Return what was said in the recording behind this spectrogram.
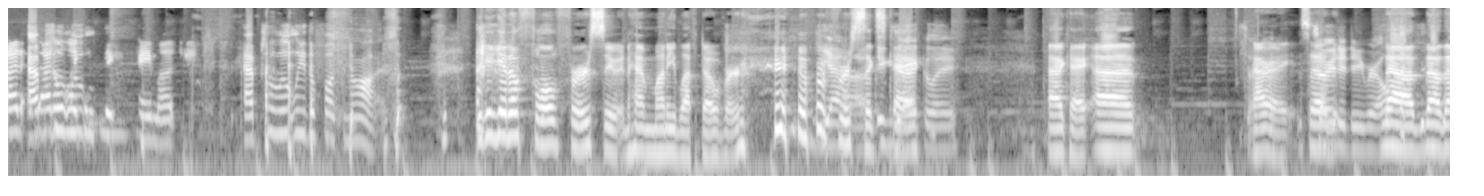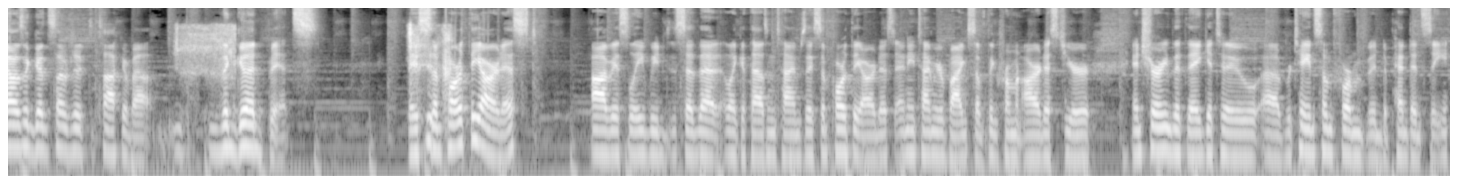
I, I don't like 6k much. Absolutely the fuck not. You could get a full fursuit and have money left over yeah, for 6k. exactly. Okay. Uh, Sorry. all right. So Sorry to derail. no, no, that was a good subject to talk about. The good bits. They support the artist. obviously we said that like a thousand times they support the artist anytime you're buying something from an artist you're ensuring that they get to uh, retain some form of independency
